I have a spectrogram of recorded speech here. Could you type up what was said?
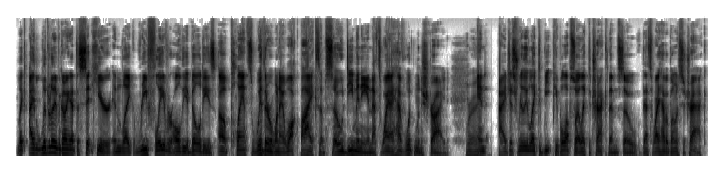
Like I literally am going to have to sit here and like reflavor all the abilities. Oh, plants wither when I walk by because I'm so demony, and that's why I have woodland stride. Right. And I just really like to beat people up, so I like to track them. So that's why I have a bonus to track.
